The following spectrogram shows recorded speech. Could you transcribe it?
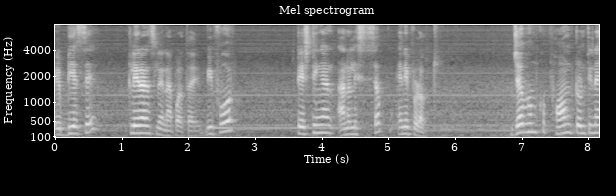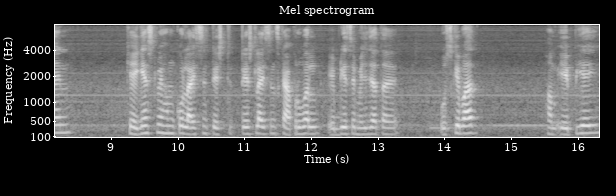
एफडीएस से क्लियरेंस लेना पड़ता है। Before testing and analysis of any product जब हमको फॉर्म ट्वेंटी नाइन के अगेंस्ट में हमको लाइसेंस टेस्ट टेस्ट लाइसेंस का अप्रूवल एफ़ से मिल जाता है। उसके बाद हम एपीआई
